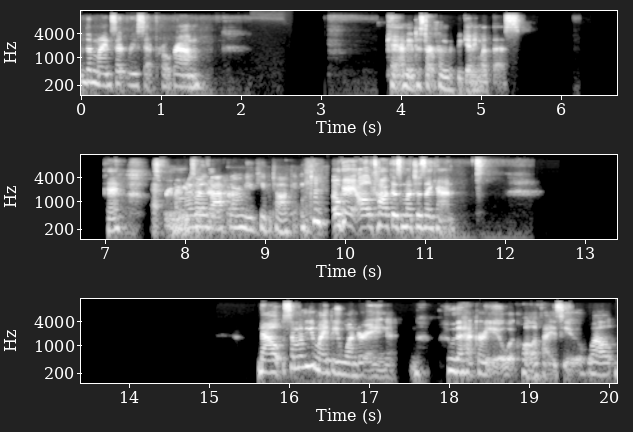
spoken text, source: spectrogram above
the Mindset Reset program, okay, I need to start from the beginning with this. Okay. I'm gonna go to the bathroom. You keep talking. okay, I'll talk as much as I can. Now, some of you might be wondering, who the heck are you? What qualifies you? Well,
